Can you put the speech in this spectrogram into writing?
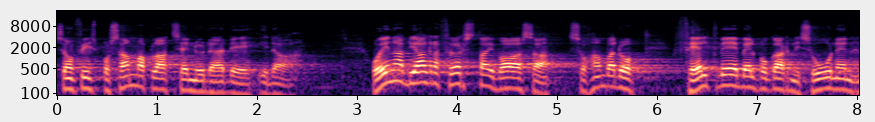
som finns på samma plats ännu där det är idag. Och en av de allra första i Vasa, så han var då fältväbel på garnisonen,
